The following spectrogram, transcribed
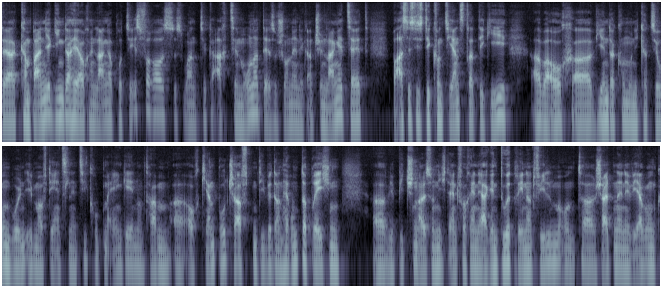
Der Kampagne ging daher auch ein langer Prozess voraus. Es waren circa 18 Monate, also schon eine ganz schön lange Zeit. Basis ist die Konzernstrategie, aber auch äh, wir in der Kommunikation wollen eben auf die einzelnen Zielgruppen eingehen und haben äh, auch Kernbotschaften, die wir dann herunterbrechen. Äh, wir pitchen also nicht einfach eine Agentur, drehen einen Film und äh, schalten eine Werbung,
